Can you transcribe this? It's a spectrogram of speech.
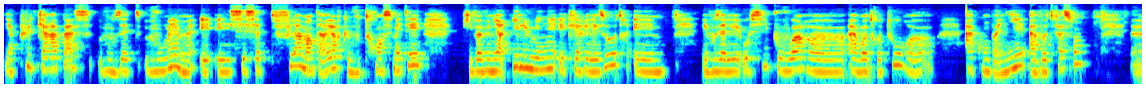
Il n'y a plus de carapace. Vous êtes vous-même et, c'est cette flamme intérieure que vous transmettez qui va venir illuminer, éclairer les autres et, vous allez aussi pouvoir euh, à votre tour euh, accompagner à votre façon. Euh,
